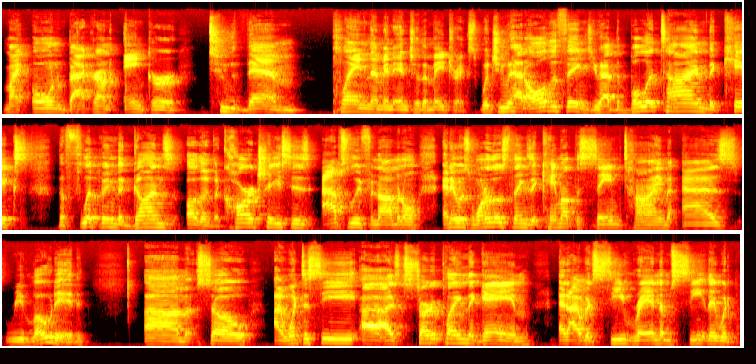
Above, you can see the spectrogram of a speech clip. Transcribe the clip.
my own background anchor to them playing them in Enter the Matrix, which you had all the things. You had the bullet time, the kicks, the flipping, the guns, other the car chases, absolutely phenomenal. And it was one of those things that came out the same time as Reloaded. Um, so I went to see. Uh, I started playing the game, and I would see random scene. They would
